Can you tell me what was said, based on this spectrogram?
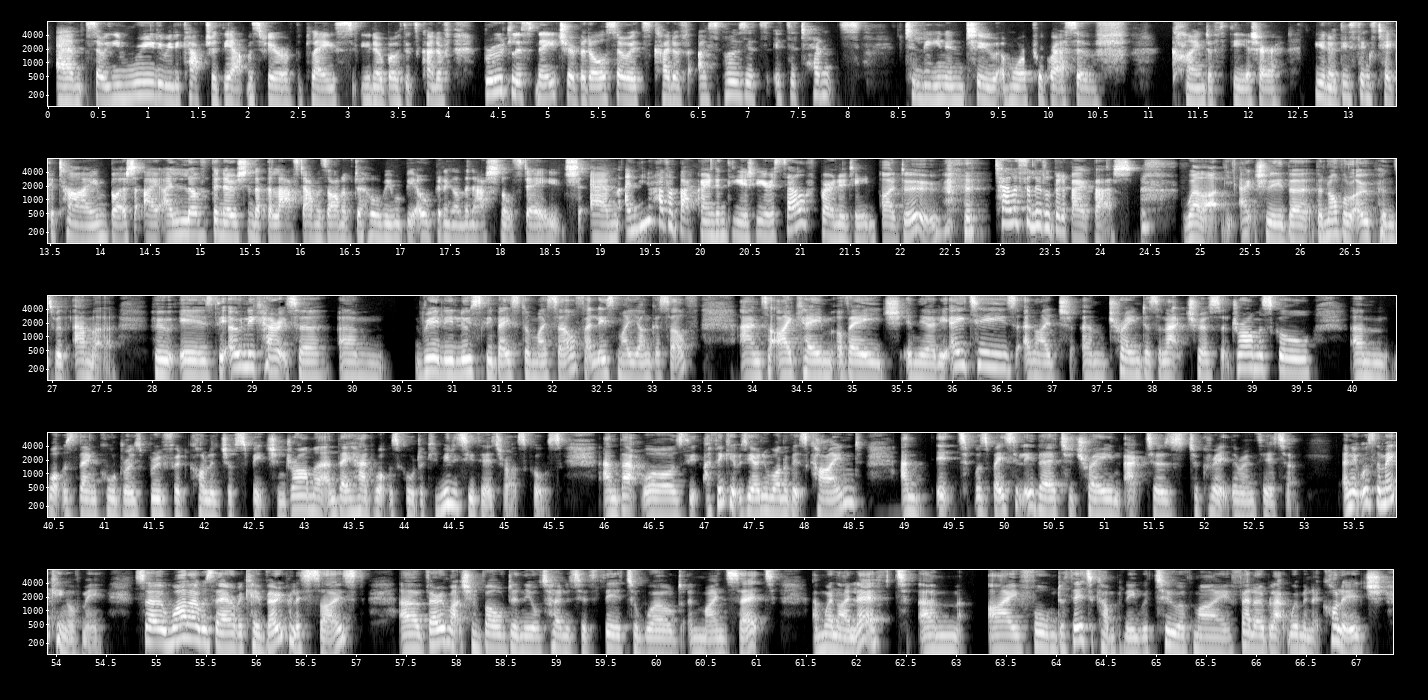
Um, so you really, really captured the atmosphere of the place, you know, both its kind of brutalist nature, but also its kind of, I suppose, its, its attempts to lean into a more progressive kind of theatre you know, these things take a time, but I, I love the notion that the last Amazon of Dahomey would be opening on the national stage. Um, and you have a background in theatre yourself, Bernardine. I do. Tell us a little bit about that. Well, actually, the, the novel opens with Amma, who is the only character um, really loosely based on myself, at least my younger self. And I came of age in the early 80s and I um, trained as an actress at drama school, um, what was then called Rose Bruford College of Speech and Drama. And they had what was called a community theatre arts course. And that was, the, I think it was the only one of its kind. And it was basically there to train actors to create their own theatre. And it was the making of me. So while I was there, I became very politicized. Uh, very much involved in the alternative theatre world and mindset. And when I left, um, I formed a theatre company with two of my fellow black women at college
